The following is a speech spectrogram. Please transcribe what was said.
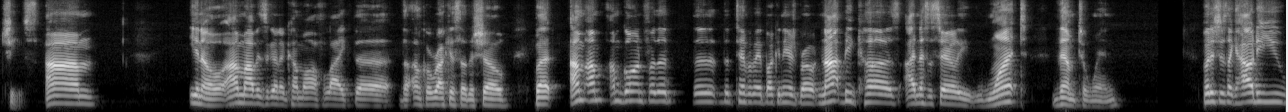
Chiefs. Um, you know, I'm obviously gonna come off like the the Uncle Ruckus of the show, but I'm I'm I'm going for the the the Tampa Bay Buccaneers, bro. Not because I necessarily want them to win, but it's just like how do you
